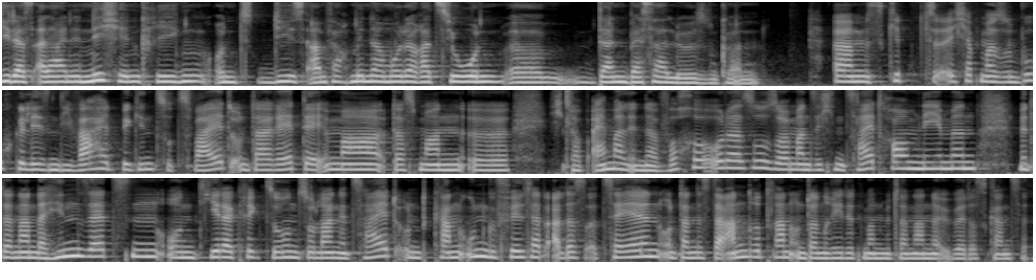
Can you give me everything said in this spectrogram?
die das alleine nicht hinkriegen und die es einfach mit einer Moderation äh, dann besser lösen können. Ähm, es gibt, ich habe mal so ein Buch gelesen, Die Wahrheit beginnt zu zweit und da rät der immer, dass man, äh, ich glaube, einmal in der Woche oder so, soll man sich einen Zeitraum nehmen, miteinander hinsetzen und jeder kriegt so und so lange Zeit und kann ungefiltert alles erzählen und dann ist der andere dran und dann redet man miteinander über das Ganze.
